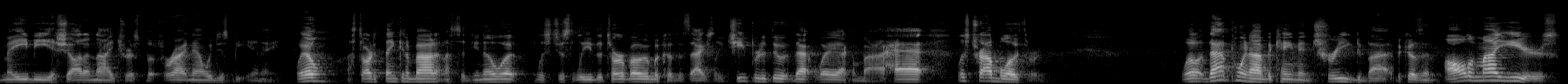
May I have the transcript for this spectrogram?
maybe a shot of nitrous, but for right now, we'd just be NA. Well, I started thinking about it and I said, you know what? Let's just leave the turbo because it's actually cheaper to do it that way. I can buy a hat. Let's try blow through. Well, at that point, I became intrigued by it because in all of my years,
